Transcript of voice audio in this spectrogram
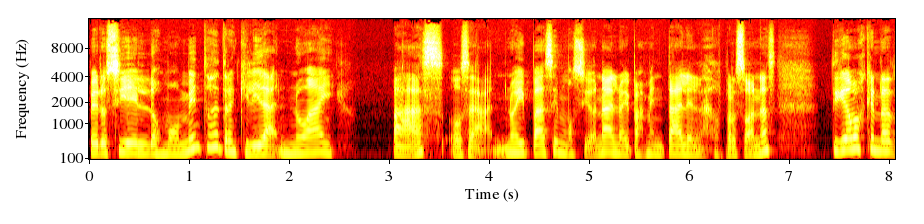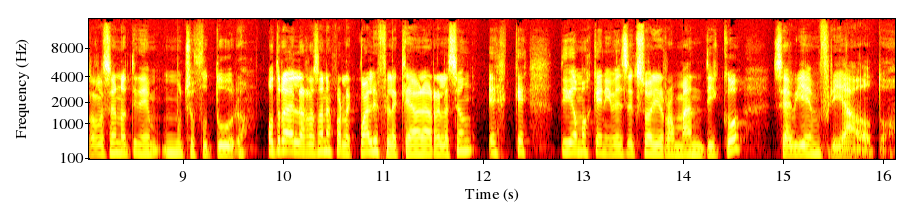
pero si en los momentos de tranquilidad no hay paz, o sea, no hay paz emocional, no hay paz mental en las dos personas, digamos que la relación no tiene mucho futuro. Otra de las razones por las cuales flaqueaba la relación es que, digamos que a nivel sexual y romántico se había enfriado todo.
